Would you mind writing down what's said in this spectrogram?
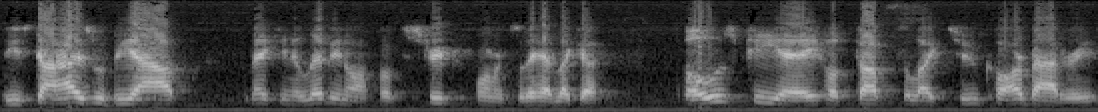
These guys would be out making a living off of street performance. So they had like a Bose PA hooked up to like two car batteries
